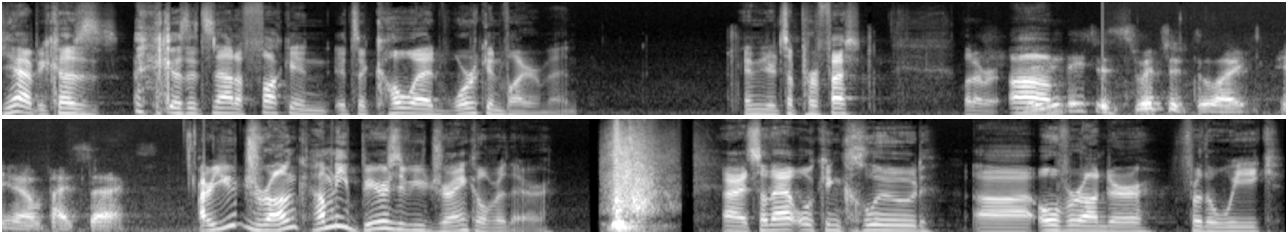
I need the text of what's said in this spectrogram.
Yeah, because because it's not a fucking it's a co-ed work environment, and it's a profession. Whatever. Um, Maybe they should switch it to like you know by sex. Are you drunk? How many beers have you drank over there? All right, so that will conclude uh, over under for the week.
